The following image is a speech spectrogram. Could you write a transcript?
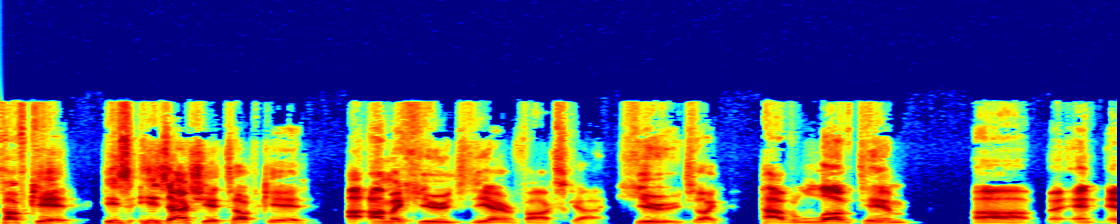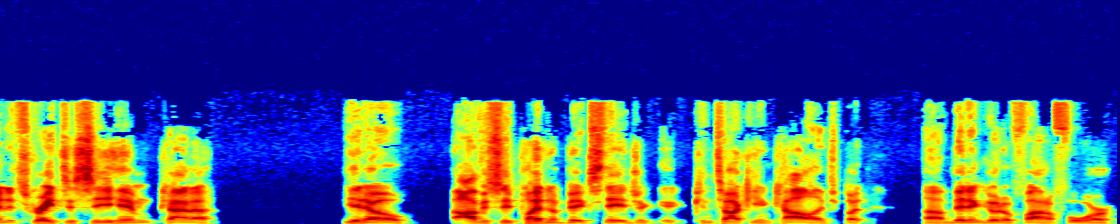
tough kid. He's he's actually a tough kid. I, am a huge De'Aaron Fox guy. Huge, like have loved him, uh, and and it's great to see him kind of, you know, obviously played in a big stage at, at Kentucky in college, but um, they didn't go to a Final Four,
